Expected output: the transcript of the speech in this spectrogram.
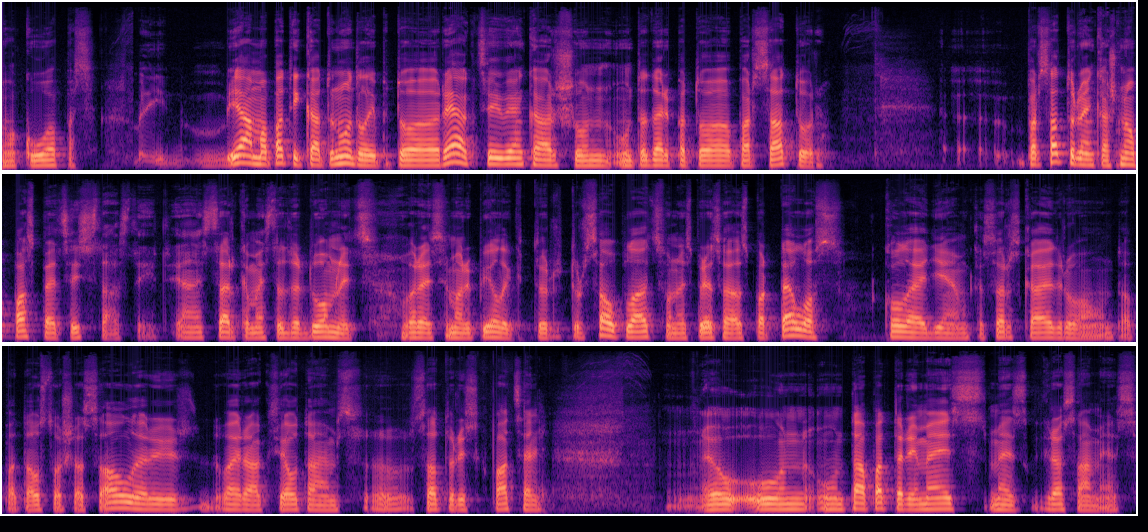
no kopas jā, man patīk, kā tu nodalīji par to reakciju vienkārši, un, un tad arī par to par saturu. Par saturu vienkārši nav paspēts izstāstīt. Jā. Es ceru, ka mēs tad ar Domnicu varēsim arī pielikt tur, tur savu plecu, un es priecājos par telos kolēģiem, kas arī skaidro, un tāpat austošā saule ir vairākas jautājumas saturiski paceļ. Un, un tāpat arī mēs, mēs grasāmies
